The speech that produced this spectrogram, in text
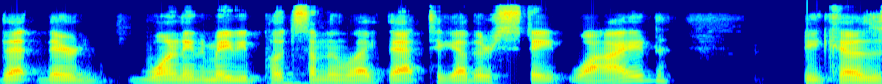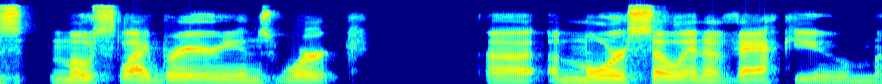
that they're wanting to maybe put something like that together statewide because most librarians work uh, more so in a vacuum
